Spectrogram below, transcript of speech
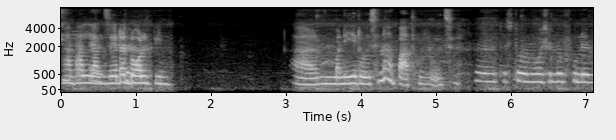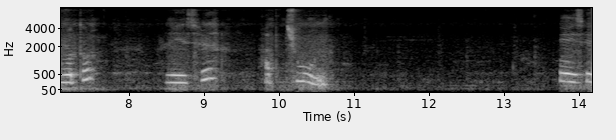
হ্যাঁ ভালো লাগছে। এটা ডলফিন। আর মানে ইয়ে রয়েছে না পাথর রয়েছে। হ্যাঁ, একটা স্টোন বসানো ফুলের মতো। রয়েছে হাতে চুল। এই যে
